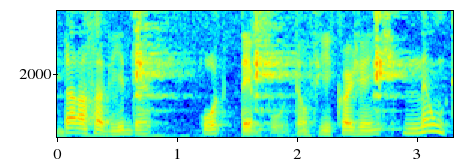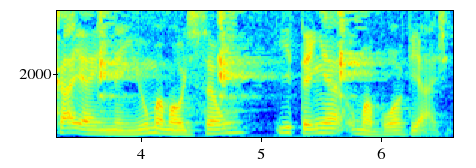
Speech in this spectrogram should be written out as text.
da nossa vida, o tempo. Então fique com a gente, não caia em nenhuma maldição e tenha uma boa viagem.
